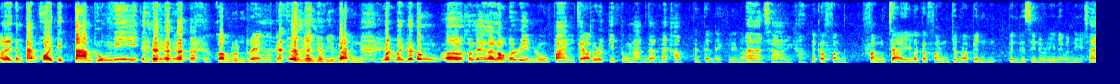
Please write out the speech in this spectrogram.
อะไรต่างๆ คอยติดตามทวงหนี้ ความรุนแรงของการตรงนี้นี่มีบ้าง มันมันก็ต้องเอ่อเขาเรียกอะไรเราก็เรียนรู้ไปจากครับ ธุรกิจตรงนั้นน่ะนะครับตั้งแต่เด็กเลยเนาะอ่าใช่ครับ แล้วก็ฝังฝังใจแล้วก็ฝังจนมาเป็นเป็นเดอะซีนารีในวันนี้ ใช่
